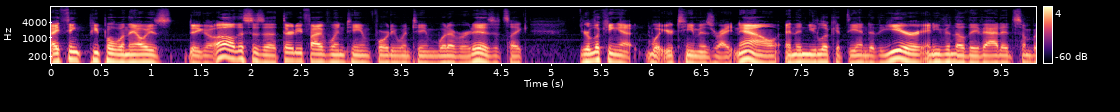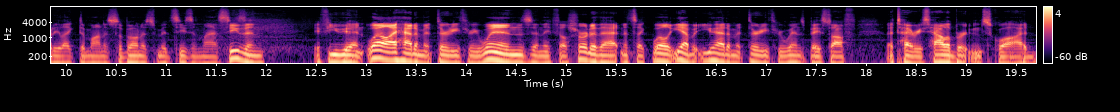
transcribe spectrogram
I think people when they always they go, oh, this is a 35 win team, 40 win team, whatever it is. It's like you're looking at what your team is right now, and then you look at the end of the year, and even though they've added somebody like Domantas Sabonis midseason last season, if you get well, I had them at 33 wins, and they fell short of that, and it's like, well, yeah, but you had them at 33 wins based off a Tyrese Halliburton squad,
